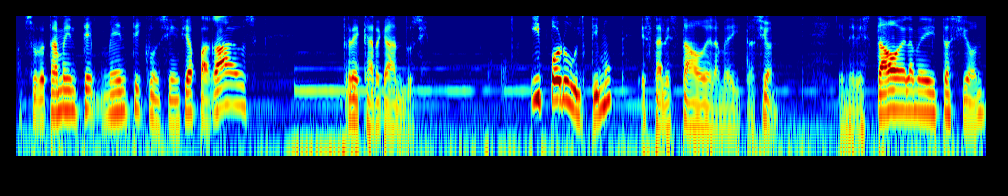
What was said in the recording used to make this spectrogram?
absolutamente mente y conciencia apagados, recargándose. Y por último está el estado de la meditación. En el estado de la meditación,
